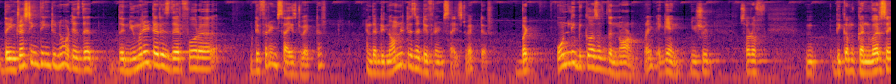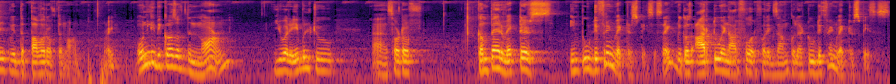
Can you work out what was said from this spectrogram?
the interesting thing to note is that the numerator is therefore a different sized vector and the denominator is a different sized vector. But only because of the norm right? Again you should sort of become conversant with the power of the norm right? Only because of the norm you are able to uh, sort of compare vectors in two different vector spaces right? Because r2 and r4 for example are two different vector spaces.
